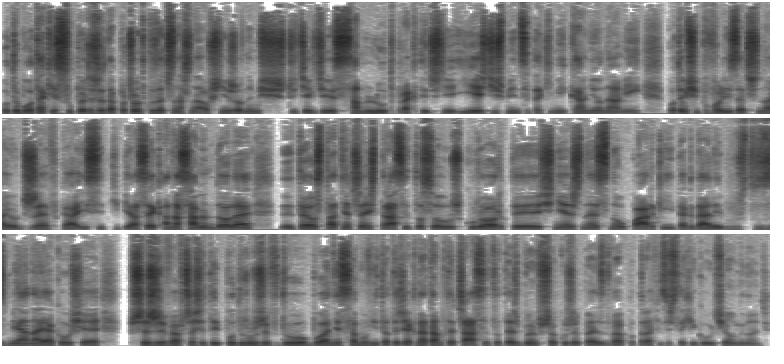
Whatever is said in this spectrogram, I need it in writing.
Bo to było takie super, że na początku zaczynasz na ośnieżonym szczycie, gdzie jest sam lód praktycznie i jeździsz między takimi kanionami. Potem się powoli zaczynają drzewka i sypki piasek, a na samym dole y, te ostatnia część trasy to są już kurorty śnieżne, snowparki i tak dalej. Po prostu zmiana, jaką się przeżywa w czasie tej podróży w dół, była niesamowita. Też jak na tamte czasy, to też byłem w szoku, że PS2 potrafi coś takiego uciągnąć.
